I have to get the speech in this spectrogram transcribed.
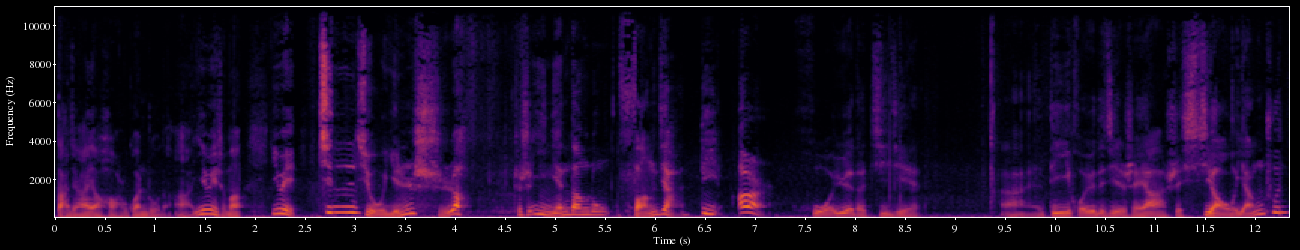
大家要好好关注的啊。因为什么？因为金九银十啊，这是一年当中房价第二活跃的季节。哎，第一活跃的季是谁啊？是小阳春。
